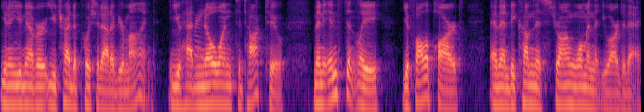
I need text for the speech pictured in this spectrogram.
You know, you never you tried to push it out of your mind. You had right. no one to talk to. Then instantly, you fall apart and then become this strong woman that you are today.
